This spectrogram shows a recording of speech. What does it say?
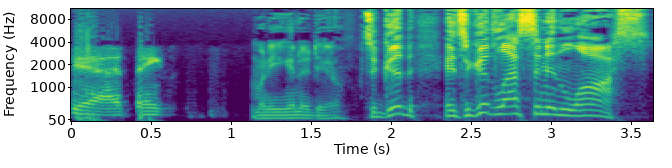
Yeah, thanks. What are you going to do? It's a good it's a good lesson in loss,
